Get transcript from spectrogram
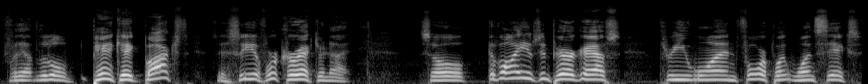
for that little pancake box to see if we're correct or not. So the volumes in paragraphs 314.16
